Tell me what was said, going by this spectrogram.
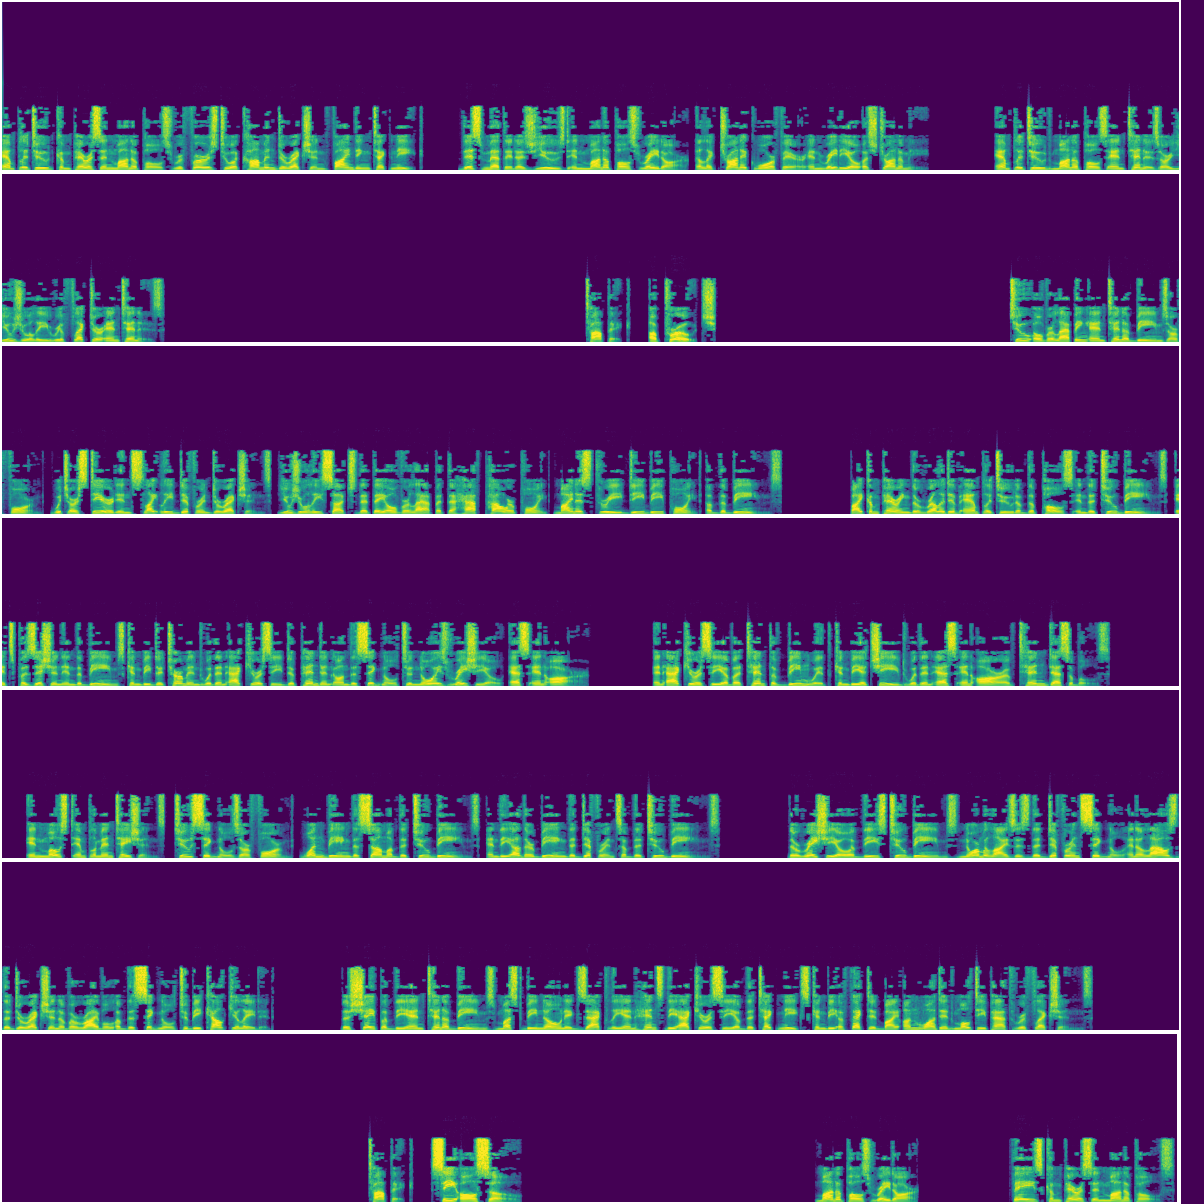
Amplitude comparison monopulse refers to a common direction finding technique. This method is used in monopulse radar, electronic warfare and radio astronomy. Amplitude monopulse antennas are usually reflector antennas. Topic: Approach Two overlapping antenna beams are formed, which are steered in slightly different directions, usually such that they overlap at the half-power point, -3 dB point of the beams. By comparing the relative amplitude of the pulse in the two beams, its position in the beams can be determined with an accuracy dependent on the signal-to-noise ratio (SNR). An accuracy of a tenth of beamwidth can be achieved with an SNR of 10 decibels. In most implementations, two signals are formed, one being the sum of the two beams, and the other being the difference of the two beams. The ratio of these two beams normalizes the difference signal and allows the direction of arrival of the signal to be calculated. The shape of the antenna beams must be known exactly and hence the accuracy of the techniques can be affected by unwanted multipath reflections. Topic. See also Monopulse radar Phase comparison monopulse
